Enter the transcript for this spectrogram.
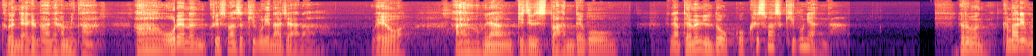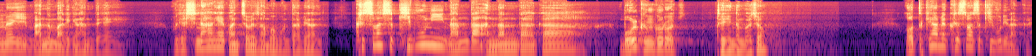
그런 이야기를 많이 합니다. 아, 올해는 크리스마스 기분이 나지 않아. 왜요? 아유, 그냥 비즈니스도 안 되고, 그냥 되는 일도 없고, 크리스마스 기분이 안 나. 여러분, 그 말이 분명히 맞는 말이긴 한데, 우리가 신앙의 관점에서 한번 본다면, 크리스마스 기분이 난다, 안 난다가 뭘 근거로 돼 있는 거죠? 어떻게 하면 크리스마스 기분이 날까요?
